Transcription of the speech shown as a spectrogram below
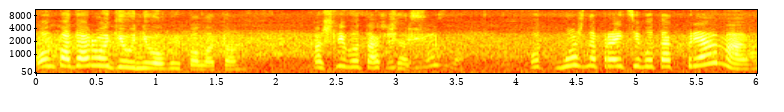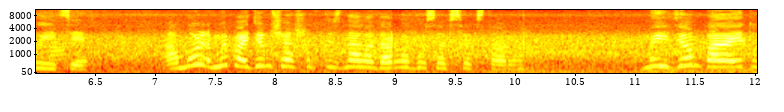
Он по дороге у него выпало там. Пошли вот так сейчас. Серьезно? Вот можно пройти вот так прямо, выйти. А мы пойдем сейчас, чтобы ты знала дорогу со всех сторон. Мы идем по эту,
